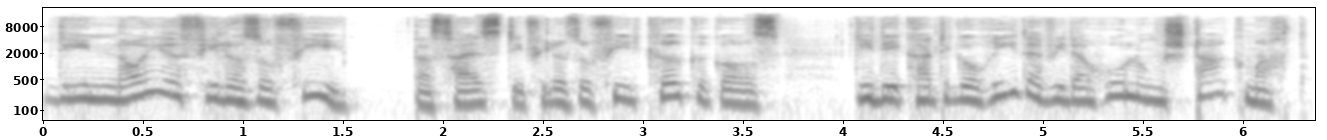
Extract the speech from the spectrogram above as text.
Die neue Philosophie, das heißt die Philosophie Kierkegaards, die die Kategorie der Wiederholung stark macht,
